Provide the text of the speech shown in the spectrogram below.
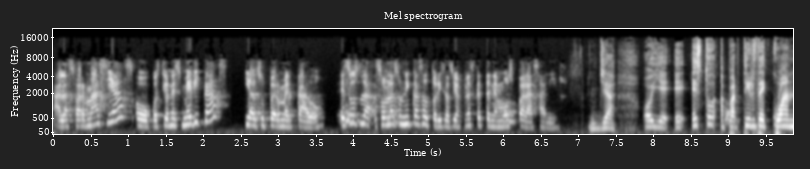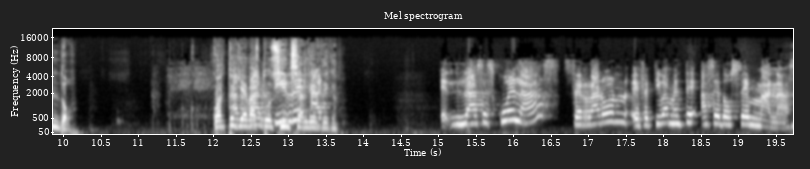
a las farmacias o cuestiones médicas y al supermercado. Esas son las únicas autorizaciones que tenemos para salir. Ya. Oye, eh, ¿esto a partir de cuándo? ¿Cuánto llevas tú sin salir, diga? Eh, las escuelas cerraron efectivamente hace dos semanas.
